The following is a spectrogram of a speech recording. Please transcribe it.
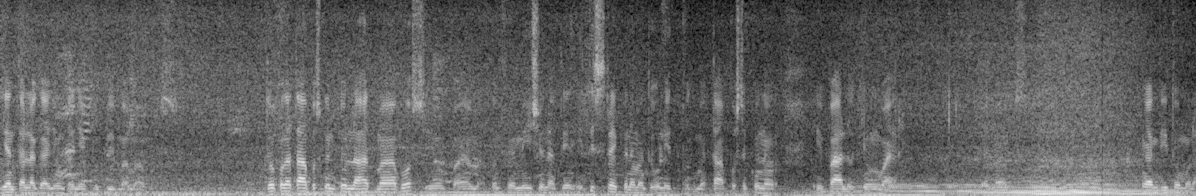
yan talaga yung kanyang problema mga boss So pagkatapos ko nito lahat mga boss, yung confirmation natin, i-test ko naman to ulit pag matapos ko na ibalot yung wire. Yan mga boss. Hanggang dito muna.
